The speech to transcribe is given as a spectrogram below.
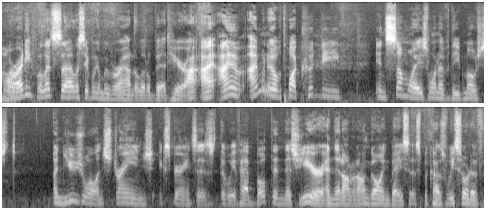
All righty. Well, let's uh, let's see if we can move around a little bit here. I I, I am I'm going to go with what could be, in some ways, one of the most unusual and strange experiences that we've had, both in this year and then on an ongoing basis, because we sort of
